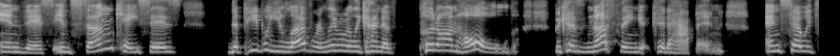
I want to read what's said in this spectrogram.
in this. In some cases, the people you love were literally kind of put on hold because nothing could happen. And so it's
